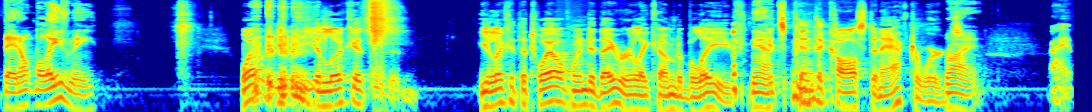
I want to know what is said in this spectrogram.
"They don't believe me." Well, you, you look at you look at the twelve. When did they really come to believe? Yeah. It's Pentecost and afterwards. Right. Right.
